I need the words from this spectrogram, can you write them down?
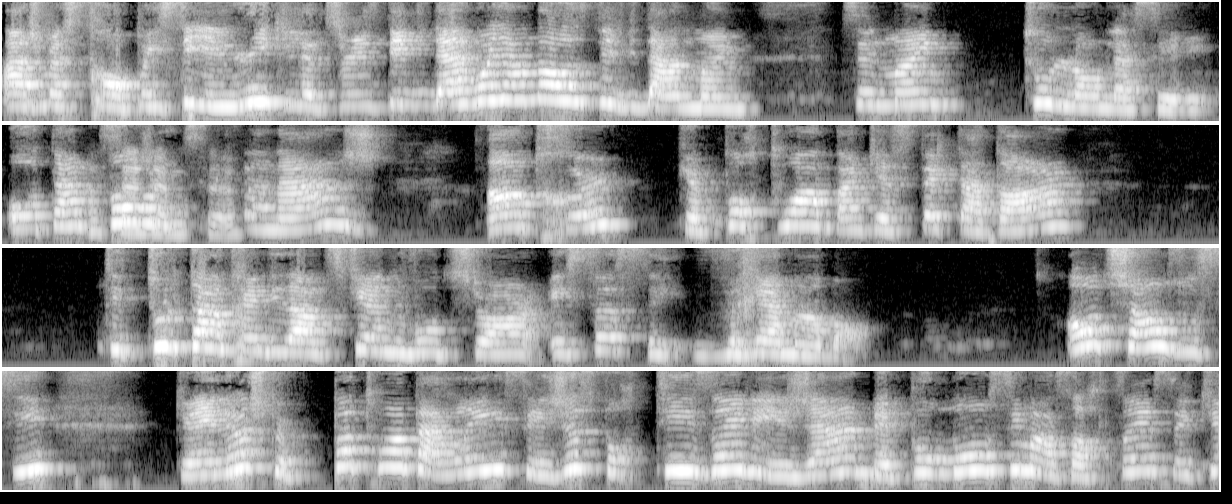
ah, je me suis trompée, c'est lui qui l'a tué, c'est évident. Voyons donc, c'est évident de même. C'est le même tout le long de la série. Autant Ah, pour ça, les ça. personnages, entre eux, que pour toi en tant que spectateur, tu es tout le temps en train d'identifier un nouveau tueur. Et ça, c'est vraiment bon. Autre chose aussi, que là, je peux pas trop en parler, c'est juste pour teaser les gens, mais pour moi aussi m'en sortir, c'est que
